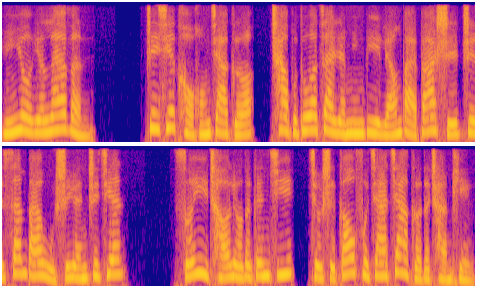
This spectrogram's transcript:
云友 Eleven，这些口红价格差不多在人民币两百八十至三百五十元之间，所以潮流的根基就是高附加价格的产品。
